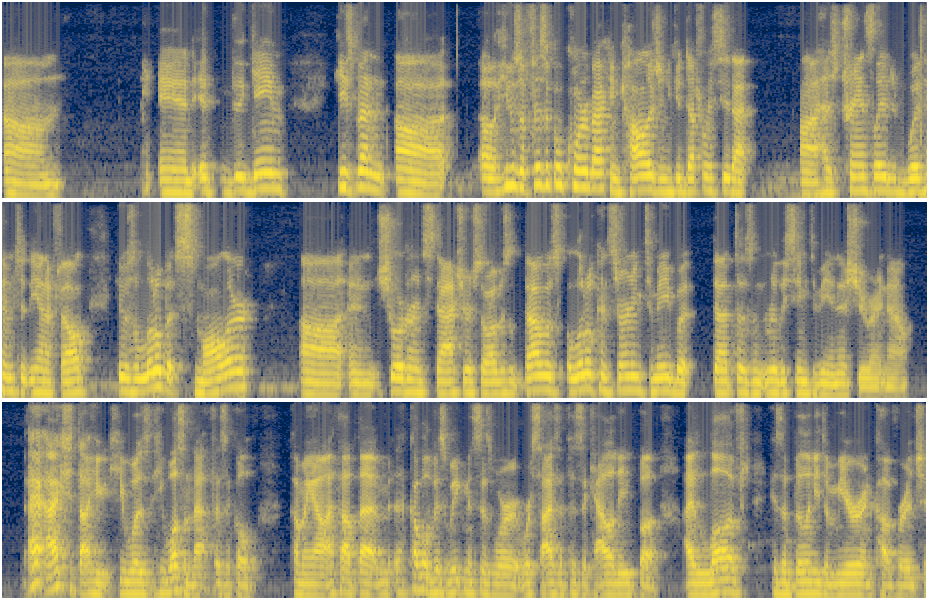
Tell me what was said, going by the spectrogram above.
Um, and it the game he's been uh, uh, he was a physical cornerback in college, and you could definitely see that uh, has translated with him to the NFL. He was a little bit smaller uh, and shorter in stature, so I was that was a little concerning to me, but that doesn't really seem to be an issue right now. I, actually thought he he was he wasn't that physical coming out. I thought that a couple of his weaknesses were were size and physicality, but I loved his ability to mirror and coverage,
